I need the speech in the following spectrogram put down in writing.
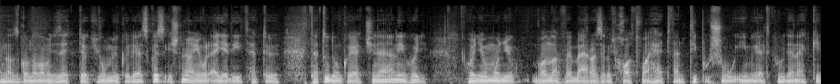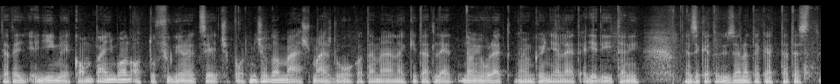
én azt gondolom, hogy ez egy tök jó működő eszköz, és nagyon jól egyedíthető. Tehát tudunk olyat csinálni, hogy, hogy mondjuk vannak webárazók, hogy 60-70 típusú e-mailt küldenek ki, tehát egy, egy e-mail kampányban, attól függően, hogy a célcsoport micsoda, más-más dolgokat emelnek ki, tehát lehet, nagyon, jó lehet, nagyon könnyen lehet egyedíteni ezeket az üzeneteket, tehát ezt,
